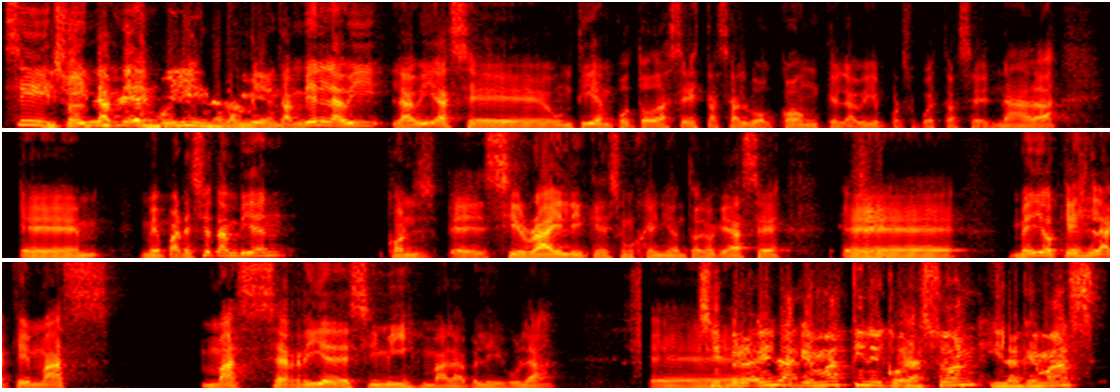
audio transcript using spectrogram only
Sí, Visualmente también, es muy linda también. También la vi, la vi hace un tiempo, todas estas, salvo con, que la vi por supuesto hace nada. Em, me pareció también con eh, C. Riley, que es un genio en todo lo que hace, eh, medio que es la que más, más se ríe de sí misma la película sí, eh, pero es la que más tiene corazón y la que más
